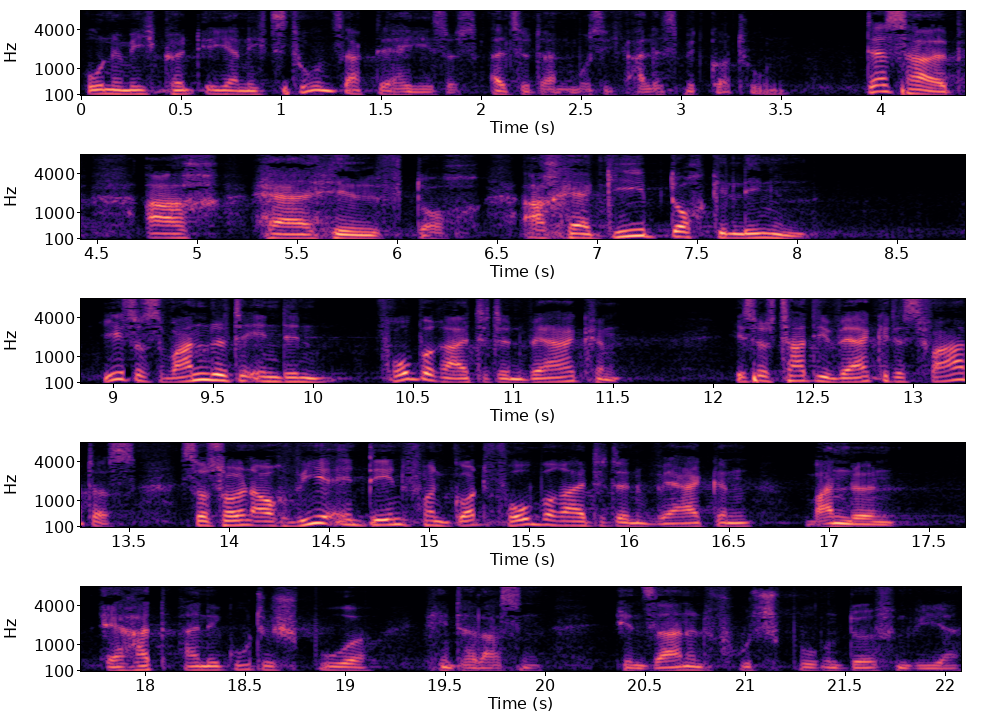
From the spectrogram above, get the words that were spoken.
Ohne mich könnt ihr ja nichts tun, sagt der Herr Jesus. Also dann muss ich alles mit Gott tun. Deshalb, ach Herr, hilf doch. Ach Herr, gib doch gelingen. Jesus wandelte in den vorbereiteten Werken. Jesus tat die Werke des Vaters. So sollen auch wir in den von Gott vorbereiteten Werken wandeln. Er hat eine gute Spur hinterlassen. In seinen Fußspuren dürfen wir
